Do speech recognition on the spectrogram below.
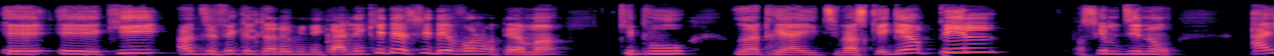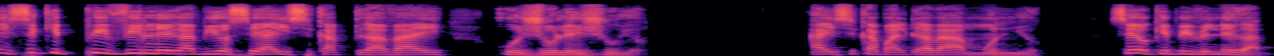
et, qui en difficulté dominicaine, qui décide volontairement qui pour rentrer à Haïti. Parce que un pile, parce que me dit non, Haïti qui plus vulnérable, c'est Haïti qui travaille au jour le jour. Haïti qui travaille à moun yo. C'est eux qui plus vulnérable.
